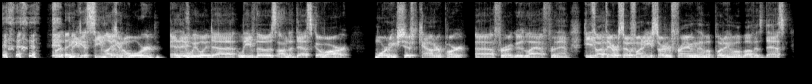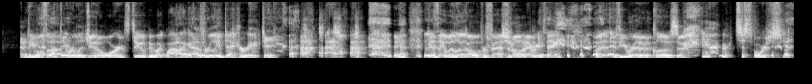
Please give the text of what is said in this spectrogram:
but make it seem like an award. And then we would uh, leave those on the desk of our morning shift counterpart uh, for a good laugh for them. He thought they were so funny, he started framing them and putting them above his desk. And people thought they were legit awards too. People were like, wow, that guy's really decorated. Because they would look all professional and everything. But if you read up close, it's just horseshit.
